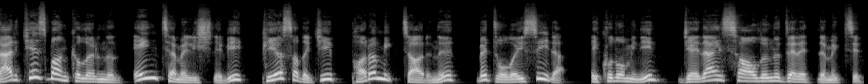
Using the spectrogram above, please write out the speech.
merkez bankalarının en temel işlevi piyasadaki para miktarını ve dolayısıyla ekonominin genel sağlığını denetlemekti.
